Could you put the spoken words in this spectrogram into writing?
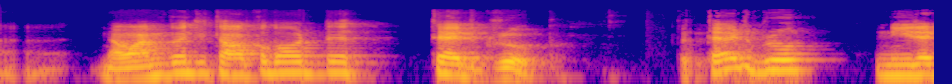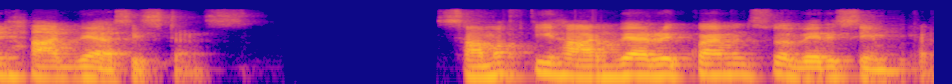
Uh, now I'm going to talk about the third group. The third group needed hardware assistance. Some of the hardware requirements were very simple,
